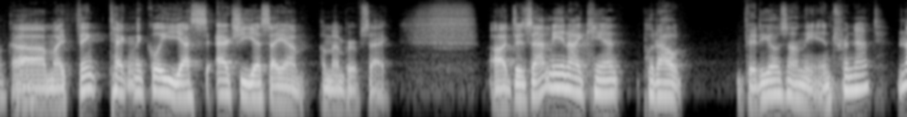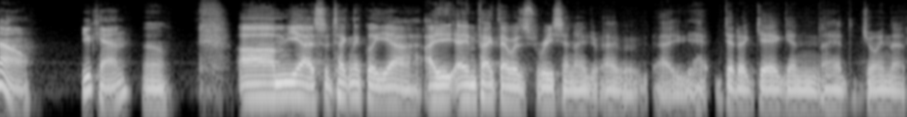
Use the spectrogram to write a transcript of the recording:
Okay. Um, I think technically, yes. Actually, yes, I am a member of SAG. Uh, does that mean I can't put out videos on the intranet? No, you can. No. Um, yeah. So technically, yeah. I, in fact, that was recent. I, I, I did a gig and I had to join that.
